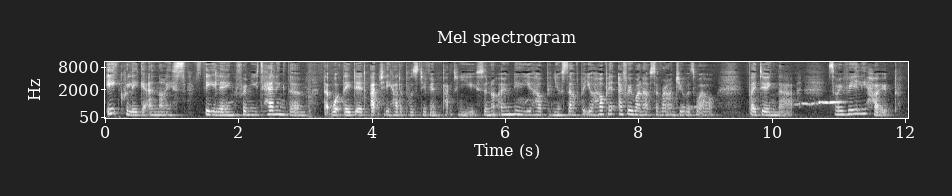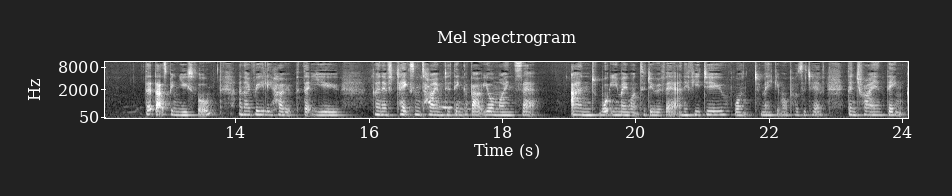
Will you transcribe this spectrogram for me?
equally get a nice feeling from you telling them that what they did actually had a positive impact on you. So not only are you helping yourself, but you're helping everyone else around you as well by doing that. So I really hope that that's been useful, and I really hope that you kind of take some time to think about your mindset and what you may want to do with it. And if you do want to make it more positive, then try and think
